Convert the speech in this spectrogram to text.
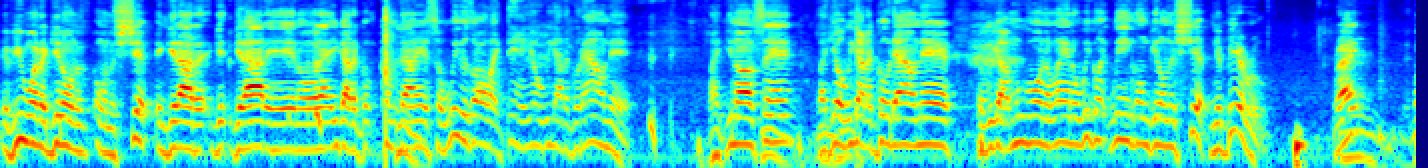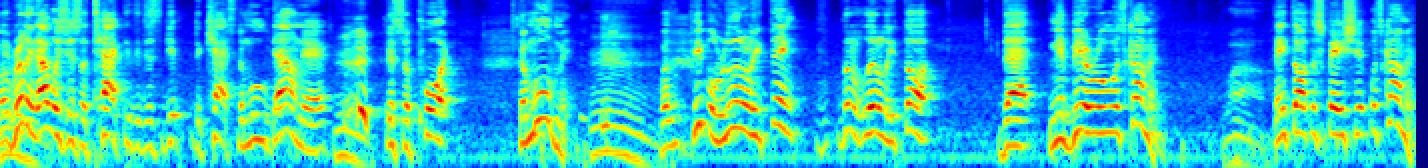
if you want to get on a, on a ship and get out of get, get out of here and all that, you got to go come down mm. here." So we was all like, "Damn, yo, we got to go down there." Like you know what I'm saying? Mm. Like yo, we gotta go down there and we gotta move on to land, or we going we ain't gonna get on the ship, Nibiru, right? Mm. But really, that was just a tactic to just get the cats to move down there to support the movement. But people literally think, literally thought that Nibiru was coming. Wow. They thought the spaceship was coming.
